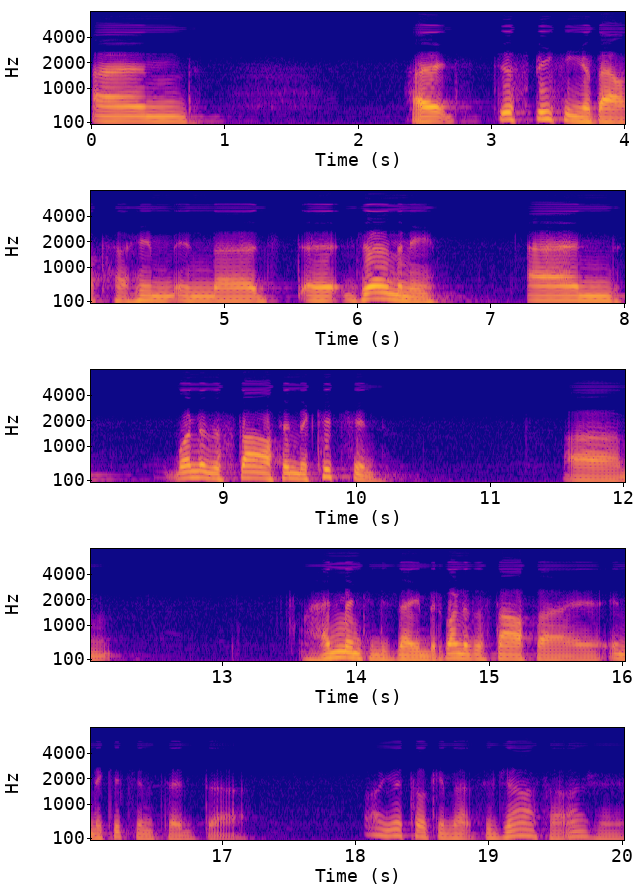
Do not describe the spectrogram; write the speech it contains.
And uh, just speaking about him in uh, uh, Germany, and one of the staff in the kitchen um, I hadn't mentioned his name, but one of the staff uh, in the kitchen said, uh, "Oh, you're talking about Sujata, aren't you?"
